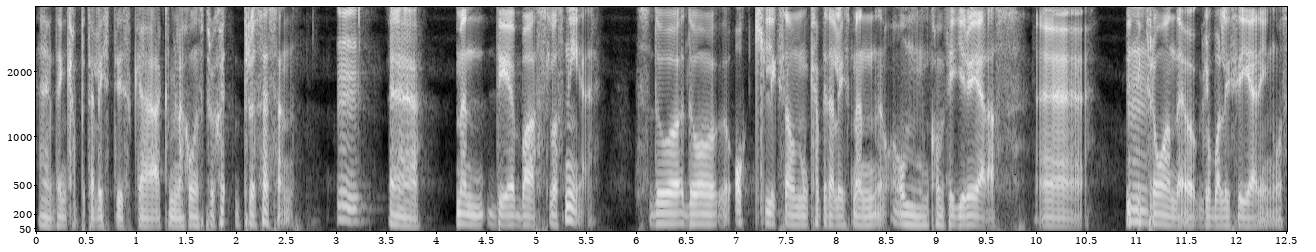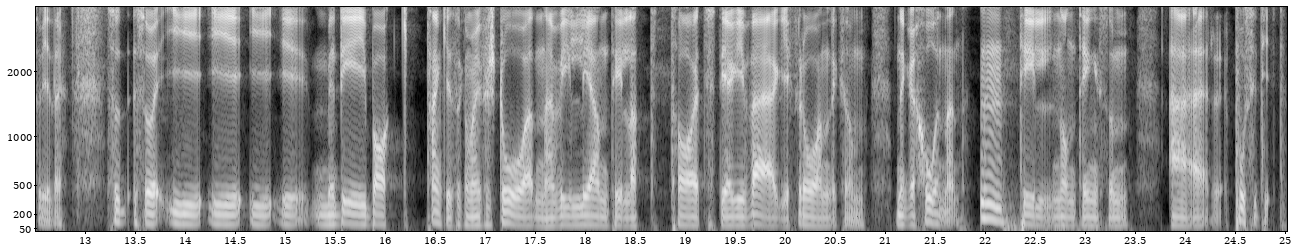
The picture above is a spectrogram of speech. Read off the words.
eh, den kapitalistiska ackumulationsprocessen. Mm. Eh, men det bara slås ner. Så då, då, och liksom kapitalismen omkonfigureras eh, utifrån det och globalisering och så vidare. Så, så i, i, i, med det i baktanke så kan man ju förstå den här viljan till att ta ett steg iväg ifrån liksom, negationen Mm. till någonting som är positivt.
